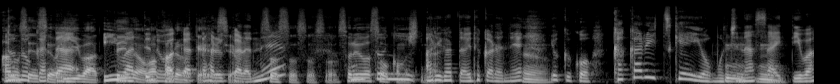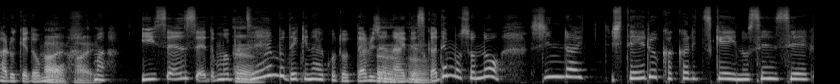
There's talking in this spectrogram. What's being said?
あの先生はいいわっていうのは分かるわけですよ。からね、そうそうそうそう。それはそうかもしれない。ありがたい。だからね、うん、よくこうかかりつけ医を持ちなさいって言わはるけども、まあいい先生でもやっぱ全部できないことってあるじゃないですか、うんうん、でもその信頼しているかかりつけ医の先生が、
